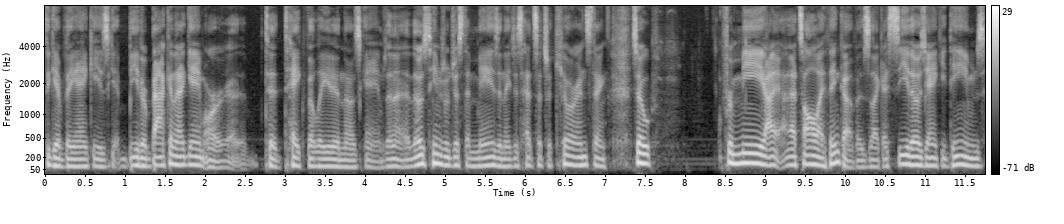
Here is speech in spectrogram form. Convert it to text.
to give the Yankees either back in that game or uh, to take the lead in those games. And uh, those teams were just amazing. They just had such a killer instinct. So for me, I, that's all I think of is like I see those Yankee teams,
